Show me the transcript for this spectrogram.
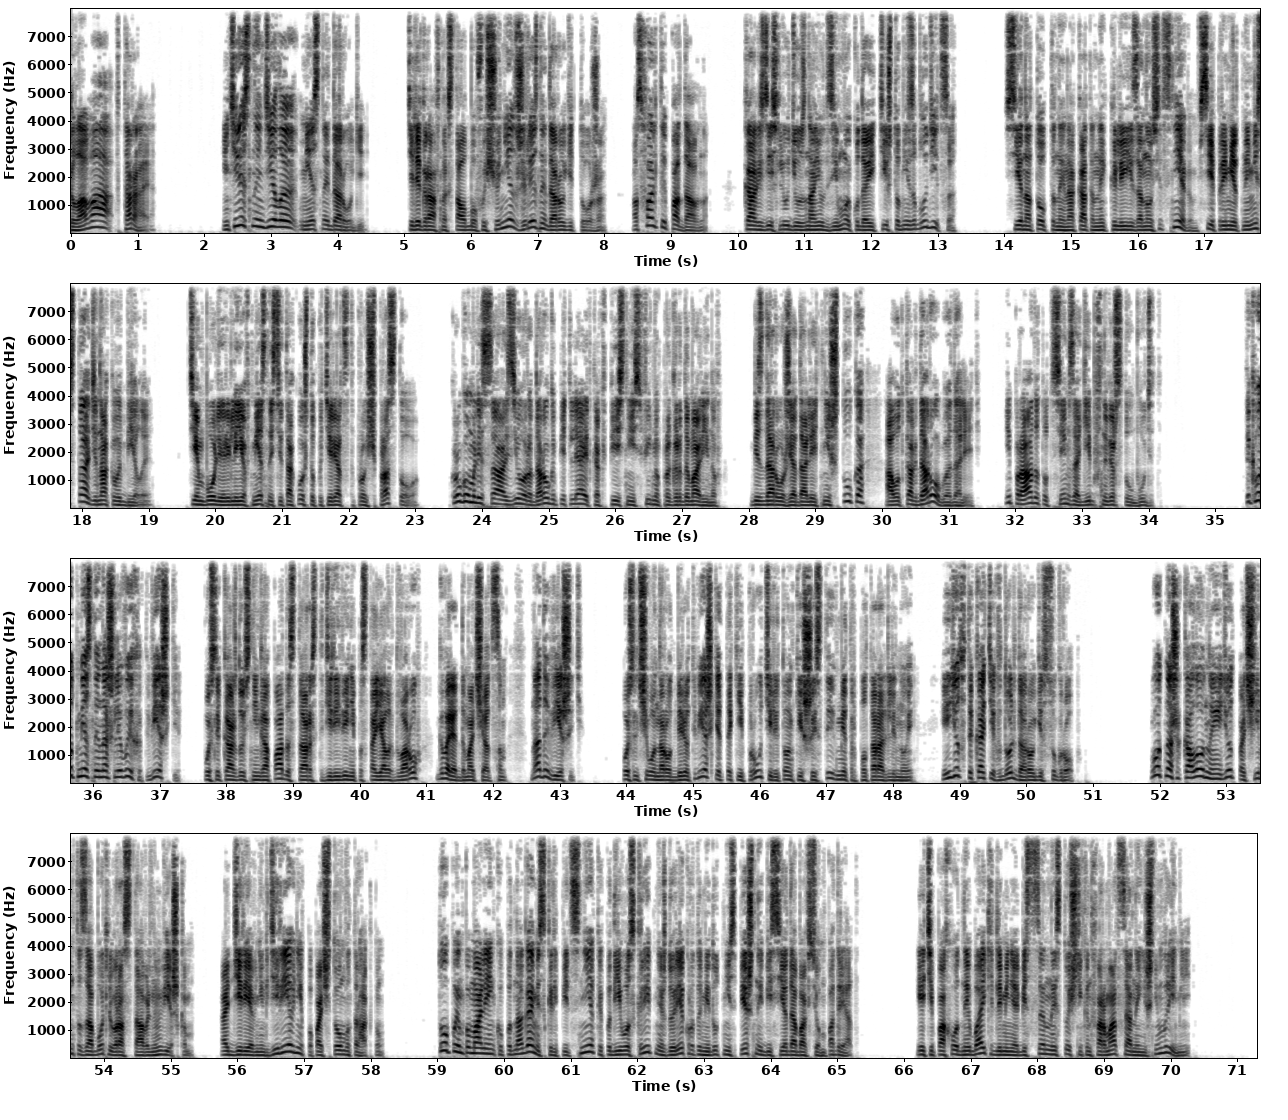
Глава вторая. Интересное дело местной дороги. Телеграфных столбов еще нет, железной дороги тоже. Асфальты подавно. Как здесь люди узнают зимой, куда идти, чтобы не заблудиться? Все натоптанные накатанные колеи заносит снегом, все приметные места одинаково белые. Тем более рельеф местности такой, что потеряться-то проще простого. Кругом леса, озера, дорога петляет, как в песне из фильма про гардемаринов, Бездорожье одолеть не штука, а вот как дорогу одолеть. И правда, тут семь загибов на версту будет. Так вот, местные нашли выход, вешки. После каждого снегопада старосты деревень и постоялых дворов говорят домочадцам, надо вешать. После чего народ берет вешки, такие прутья или тонкие шесты в метр-полтора длиной, и идет втыкать их вдоль дороги в сугроб. Вот наша колонна идет по чьим-то заботливо расставленным вешкам. От деревни к деревне по почтовому тракту. Топаем помаленьку, под ногами скрипит снег, и под его скрип между рекрутами идут неспешные беседы обо всем подряд. Эти походные байки для меня бесценный источник информации о нынешнем времени.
